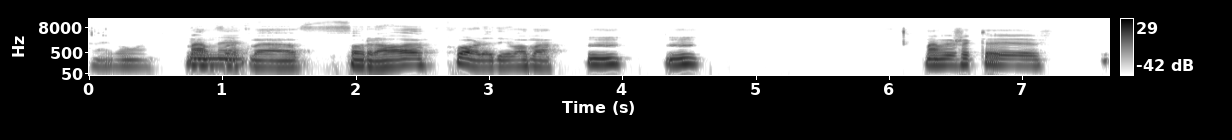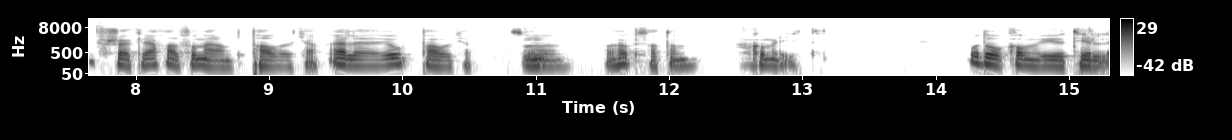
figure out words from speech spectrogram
den här gången. Men, jämfört eh, med förra kvalet de var med. mm, mm. Men vi försökte, försöker i alla fall få med dem på Power Cup. Eller jo, Power Cup. Så Mm. jag hoppas att de kommer dit. Och då kommer vi ju till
